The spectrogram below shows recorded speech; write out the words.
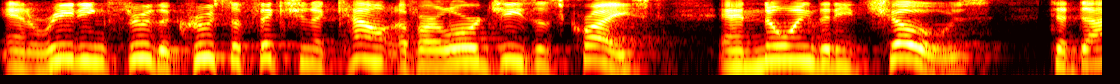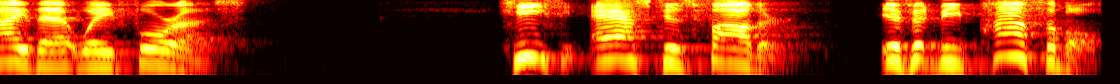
and reading through the crucifixion account of our Lord Jesus Christ and knowing that he chose to die that way for us. He asked his father, If it be possible,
